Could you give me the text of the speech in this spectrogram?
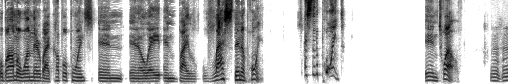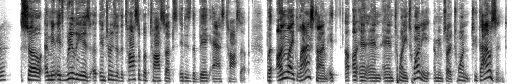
Obama won there by a couple points in, in 08 and by less than a point. Less than a point in 12. Mm-hmm. So, I mean, it really is, uh, in terms of the toss up of toss ups, it is the big ass toss up. But unlike last time, it, uh, uh, and, and, and 2020, I mean, sorry, 20, 2000,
